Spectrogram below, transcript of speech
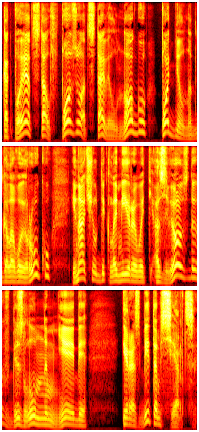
как поэт стал в позу, отставил ногу, поднял над головой руку и начал декламировать о звездах в безлунном небе и разбитом сердце.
